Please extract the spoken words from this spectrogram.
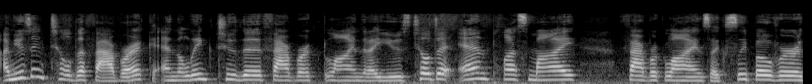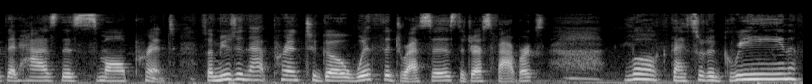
I'm using Tilda fabric and the link to the fabric line that I use, Tilda and plus my fabric lines like Sleepover that has this small print. So I'm using that print to go with the dresses, the dress fabrics. Look, that sort of green.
